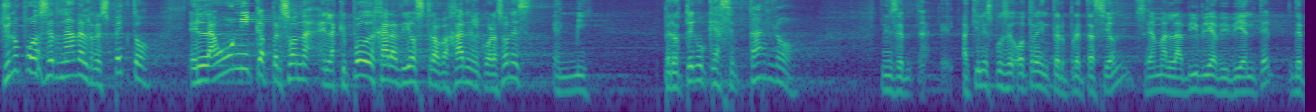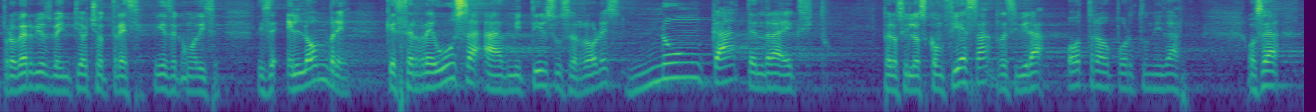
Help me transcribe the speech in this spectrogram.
Yo no puedo hacer nada al respecto. En la única persona en la que puedo dejar a Dios trabajar en el corazón es en mí. Pero tengo que aceptarlo. Aquí les puse otra interpretación, se llama la Biblia viviente, de Proverbios 28, 13. Fíjense cómo dice. Dice, el hombre que se rehúsa a admitir sus errores nunca tendrá éxito, pero si los confiesa recibirá otra oportunidad. O sea,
